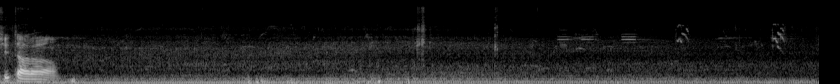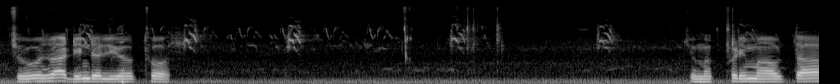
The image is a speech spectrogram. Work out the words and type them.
સીતારામ જોવા ડીંડલીઓ થોર મગફળીમાં આવતા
